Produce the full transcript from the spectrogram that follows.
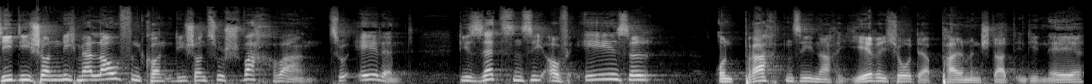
Die, die schon nicht mehr laufen konnten, die schon zu schwach waren, zu elend, die setzten sie auf Esel und brachten sie nach Jericho, der Palmenstadt, in die Nähe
